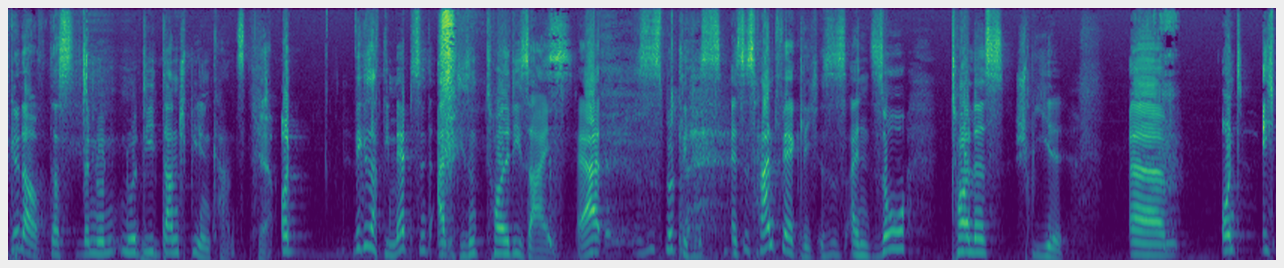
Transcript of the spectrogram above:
genau, das, wenn du nur die dann spielen kannst. Ja. Und wie gesagt, die Maps sind alle, die sind toll designt. Ja, es ist wirklich, es, es ist handwerklich, es ist ein so tolles Spiel. Ähm, und ich,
